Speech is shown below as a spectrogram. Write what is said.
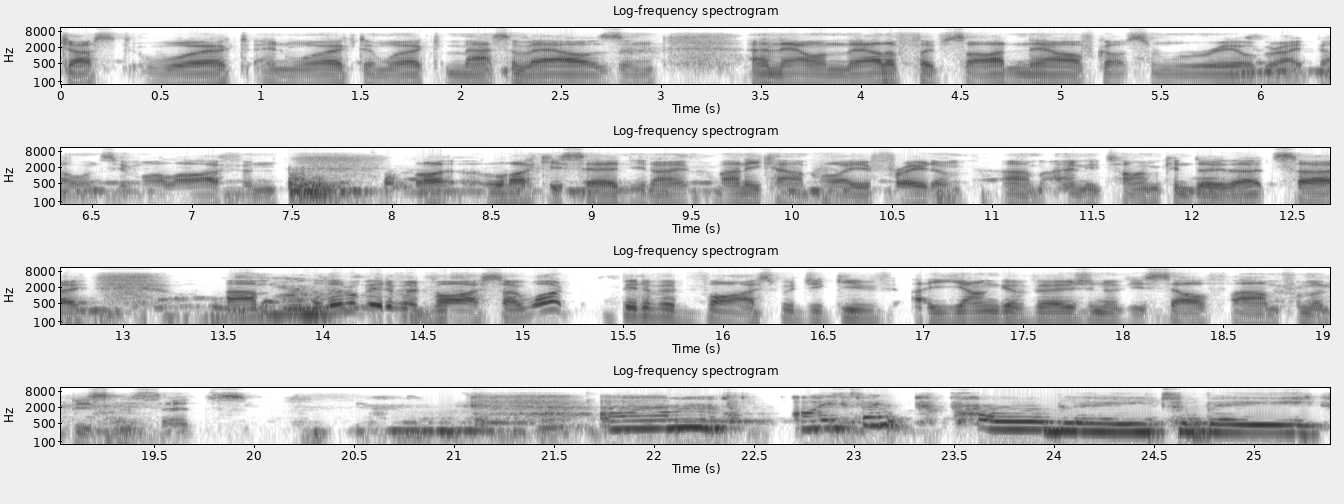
just worked and worked and worked massive hours. And, and now on the other flip side, now I've got some real great balance in my life. And like, like you said, you know, money can't buy you freedom. Um, only time can do that. So, um, a little bit of advice. So, what bit of advice would you give a younger version of yourself um, from a business sense? Um, I think probably to be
